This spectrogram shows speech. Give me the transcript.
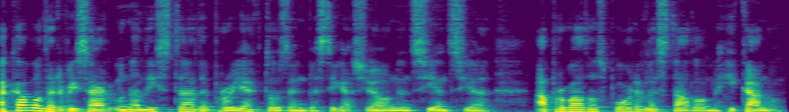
Acabo de revisar una lista de proyectos de investigación en ciencia aprobados por el Estado mexicano.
